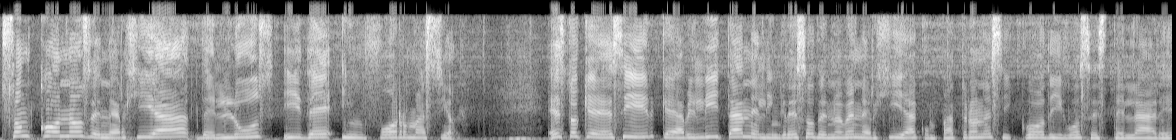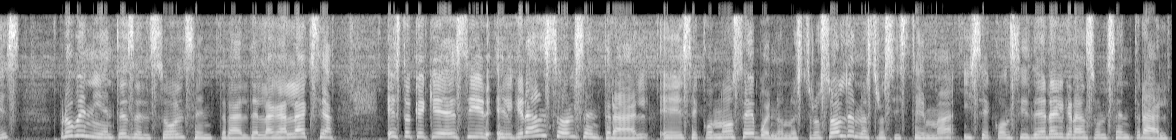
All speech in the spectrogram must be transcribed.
son conos de energía, de luz y de información. Esto quiere decir que habilitan el ingreso de nueva energía con patrones y códigos estelares provenientes del Sol central de la galaxia. ¿Esto qué quiere decir? El gran Sol central eh, se conoce, bueno, nuestro Sol de nuestro sistema y se considera el gran Sol central,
